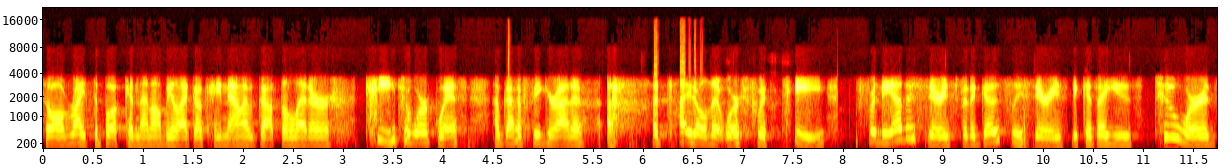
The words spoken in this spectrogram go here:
So I'll write the book and then I'll be like, okay, now I've got the letter T to work with. I've got to figure out a, a, a title that works with T. For the other series, for the Ghostly series, because I use two words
